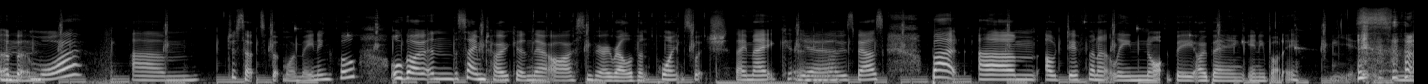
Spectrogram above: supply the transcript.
a bit Mm. more, um, just so it's a bit more meaningful. Although, in the same token, there are some very relevant points which they make in Yeah. those vows. But um, I'll definitely not be obeying anybody. Yes. no, no,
